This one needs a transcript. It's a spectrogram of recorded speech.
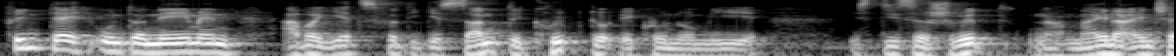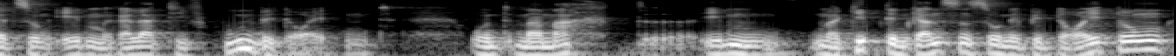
Fintech-Unternehmen, aber jetzt für die gesamte Kryptoökonomie ist dieser Schritt nach meiner Einschätzung eben relativ unbedeutend. Und man macht äh, eben, man gibt dem Ganzen so eine Bedeutung,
